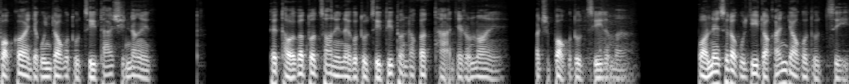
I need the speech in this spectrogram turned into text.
bỏ coi cho cũng cho của tụt gì ta xin năng này thế thổi có tuột cho này này của tụt gì tí tuần nó có thả cho rồi nói. Và chỉ bỏ của tụt gì là mà. Bỏ nên sẽ là của chị đọc hắn cho của tụt gì,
